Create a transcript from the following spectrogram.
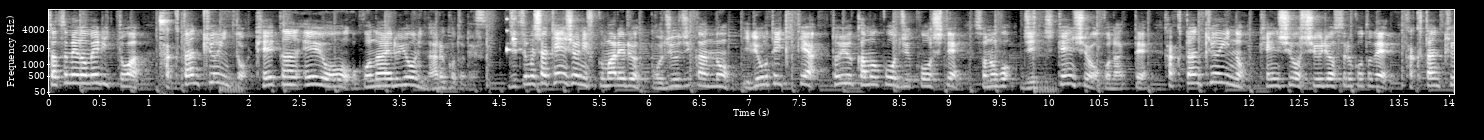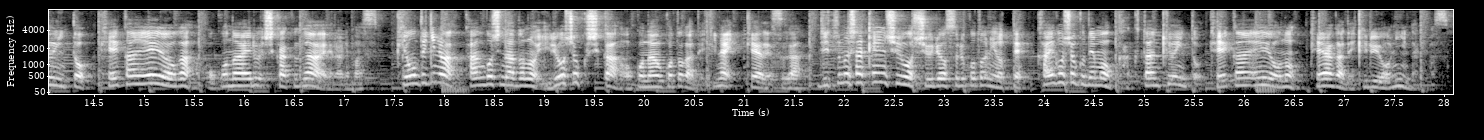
2つ目のメリットは各単吸引と景観栄養を行えるようになることです。実務者研修に含まれる50時間の医療的ケアという科目を受講してその後実地研修を行って各単吸引の研修を終了することで各単吸引と景観栄養が行える資格が得られます。基本的には看護師などの医療職しか行うことができないケアですが実務者研修を終了することによって介護職でも各単吸引と景観栄養のケアができるようになります。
